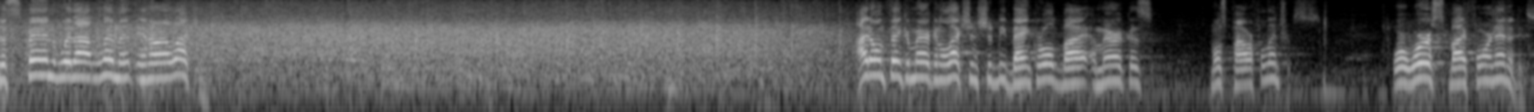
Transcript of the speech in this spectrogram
to spend without limit in our elections. I don't think American elections should be bankrolled by America's most powerful interests, or worse, by foreign entities.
